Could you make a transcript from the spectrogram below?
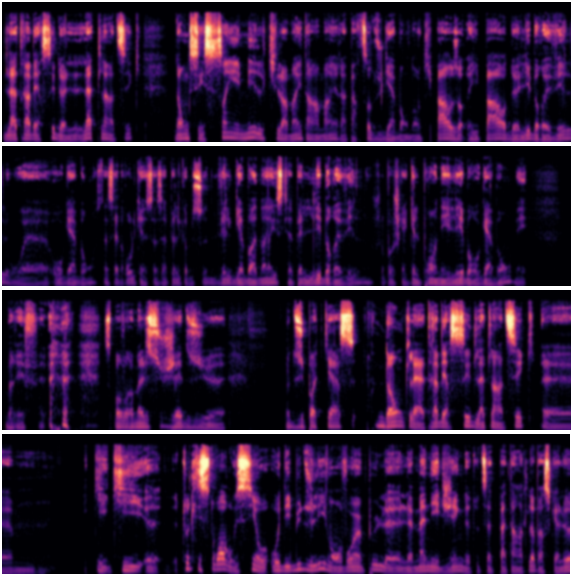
de la traversée de l'Atlantique. Donc, c'est 5000 km en mer à partir du Gabon. Donc, il part, de Libreville au, euh, au Gabon. C'est assez drôle que ça s'appelle comme ça, une ville gabonaise qui s'appelle Libreville. Je sais pas jusqu'à quel point on est libre au Gabon, mais bref, c'est pas vraiment le sujet du du podcast. Donc, la traversée de l'Atlantique, euh, qui, euh, toute l'histoire aussi, au, début du livre, on voit un peu le, managing de toute cette patente-là, parce que là,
